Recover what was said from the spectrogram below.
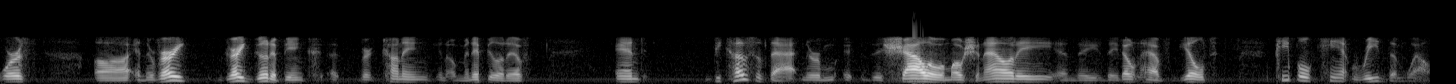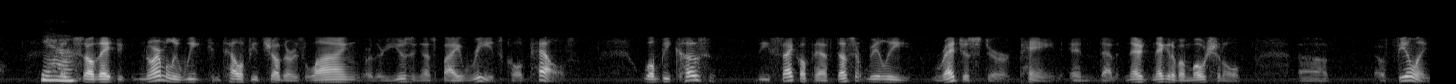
worth, uh, and they're very very good at being c- uh, very cunning, you know, manipulative, and because of that, and their the shallow emotionality, and they they don't have guilt. People can't read them well. Yeah. And so they normally we can tell if each other is lying or they're using us by reads called tells. Well, because the psychopath doesn't really register pain and that ne- negative emotional uh, feeling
